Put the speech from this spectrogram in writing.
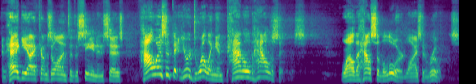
And Haggai comes on to the scene and says, how is it that you're dwelling in paneled houses while the house of the Lord lies in ruins?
